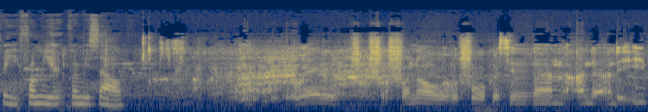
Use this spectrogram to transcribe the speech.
for you, from you from yourself? Well, for, for now, we're focusing on, on, the, on the EP,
